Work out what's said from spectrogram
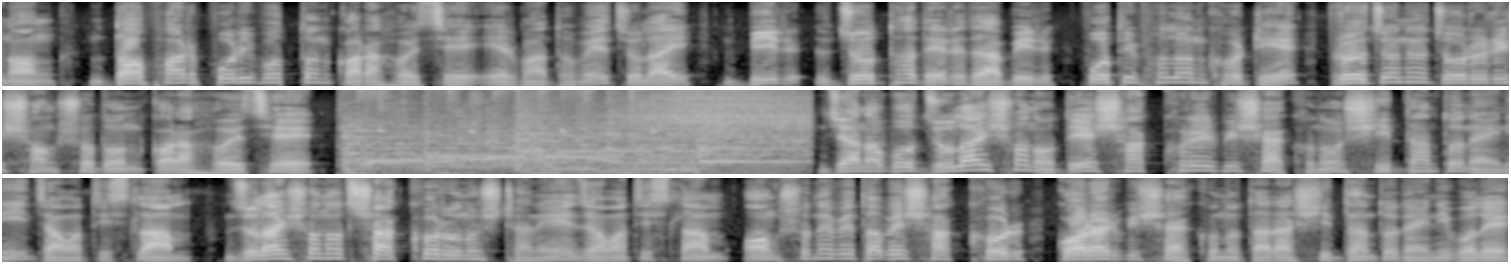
নং দফার পরিবর্তন করা হয়েছে। এর মাধ্যমে জুলাই বীর যোদ্ধাদের দাবির প্রতিফলন ঘটিয়ে প্রয়োজনীয় জরুরি সংশোধন করা হয়েছে। জানাব, জুলাই সনদে স্বাক্ষরের বিষয়ে এখনও সিদ্ধান্ত নেয়নি জামাত ইসলাম। জুলাই সনদ স্বাক্ষর অনুষ্ঠানে জামাত ইসলাম অংশ নেবে, তবে স্বাক্ষর করার বিষয়ে এখনও তারা সিদ্ধান্ত নেয়নি বলে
